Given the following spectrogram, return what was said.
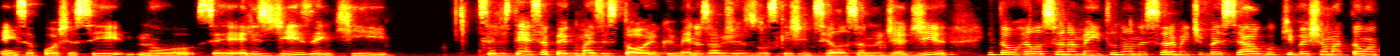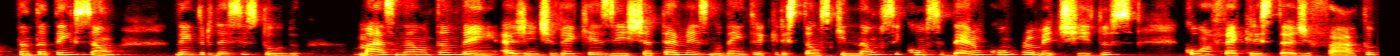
pensa, poxa, se, no, se eles dizem que se eles têm esse apego mais histórico e menos ao Jesus que a gente se relaciona no dia a dia, então o relacionamento não necessariamente vai ser algo que vai chamar tão, tanta atenção dentro desse estudo. Mas não também. A gente vê que existe até mesmo dentre cristãos que não se consideram comprometidos com a fé cristã de fato,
